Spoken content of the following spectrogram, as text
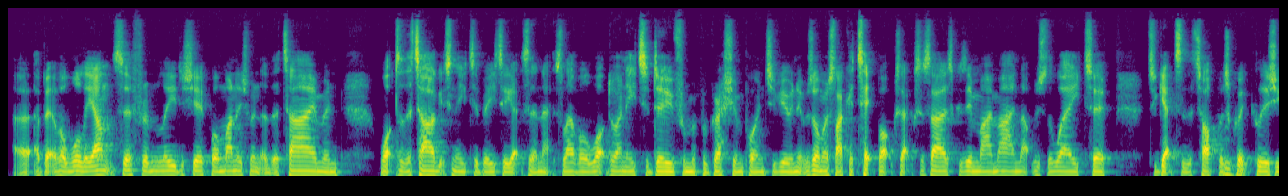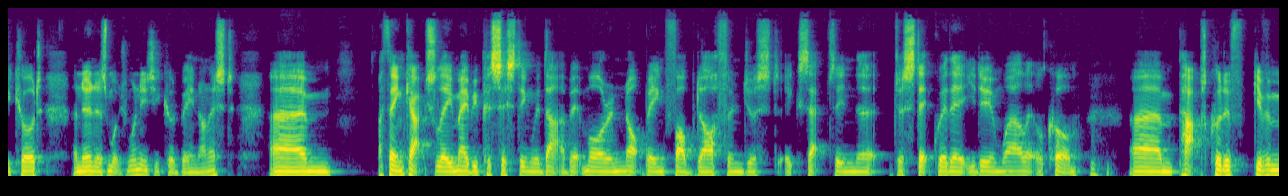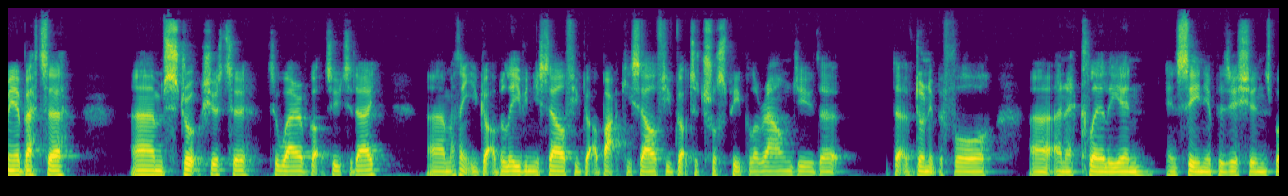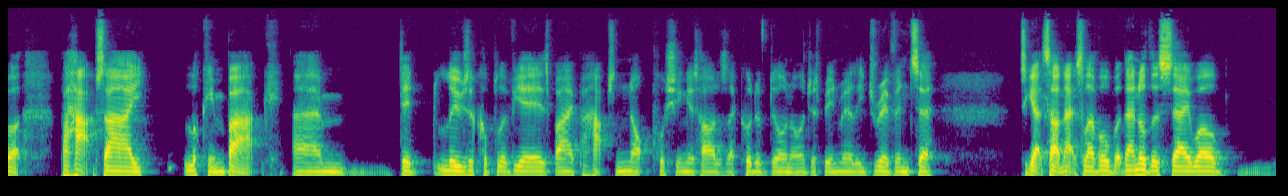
a, a bit of a woolly answer from leadership or management at the time, and what do the targets need to be to get to the next level? What do I need to do from a progression point of view? And it was almost like a tick box exercise because in my mind that was the way to to get to the top as mm-hmm. quickly as you could and earn as much money as you could. Being honest, um, I think actually maybe persisting with that a bit more and not being fobbed off and just accepting that just stick with it. You're doing well, it'll come. Mm-hmm. Um, perhaps could have given me a better um, structure to to where I've got to today. Um, I think you've got to believe in yourself. You've got to back yourself. You've got to trust people around you that that have done it before uh, and are clearly in in senior positions. But perhaps I, looking back, um, did lose a couple of years by perhaps not pushing as hard as I could have done, or just being really driven to to get to that next level. But then others say, well,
